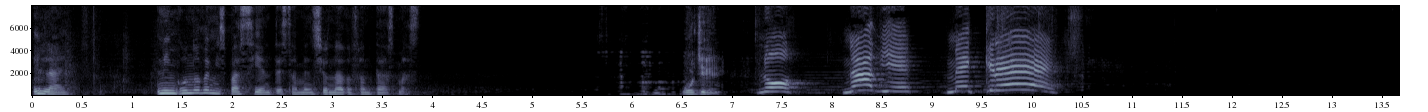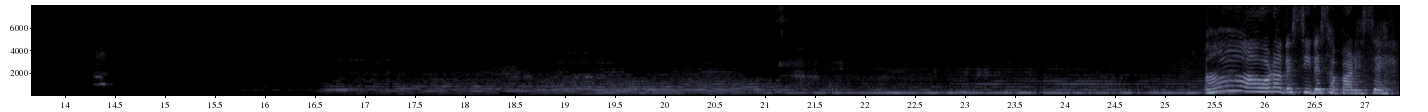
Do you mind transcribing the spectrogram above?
Eli, ninguno de mis pacientes ha mencionado fantasmas. Oye, No, nadie me cree. Ahora decides aparecer.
